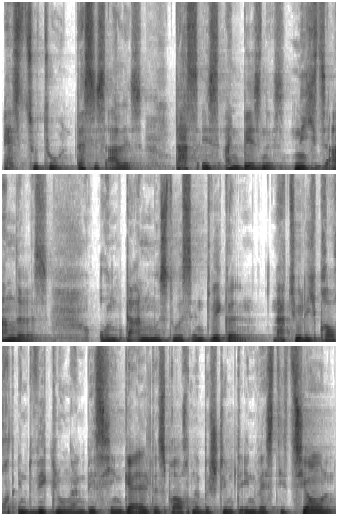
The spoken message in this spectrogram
es zu tun. Das ist alles. Das ist ein Business, nichts anderes. Und dann musst du es entwickeln. Natürlich braucht Entwicklung ein bisschen Geld, es braucht eine bestimmte Investition.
